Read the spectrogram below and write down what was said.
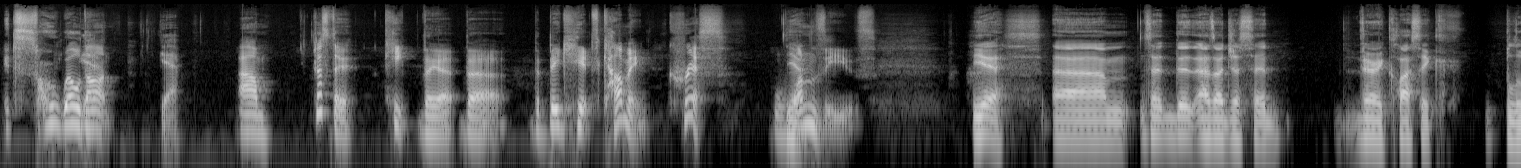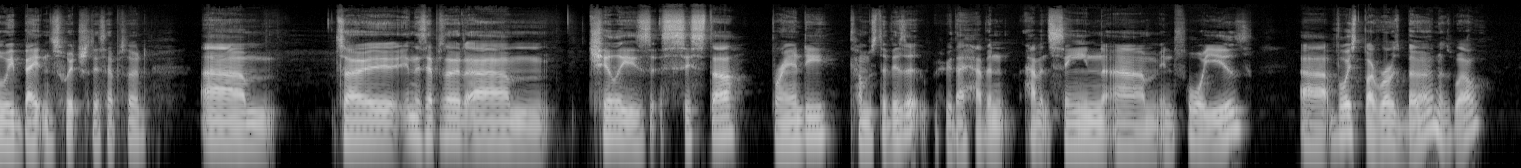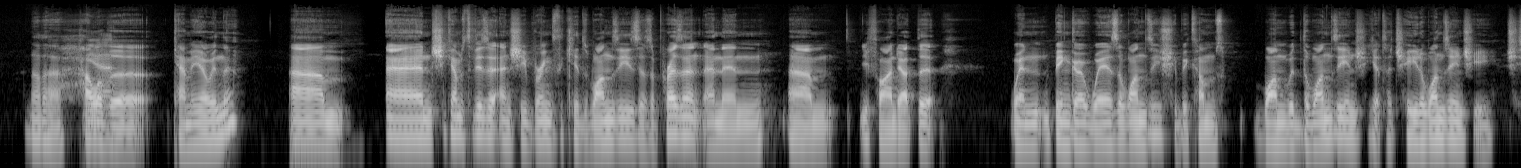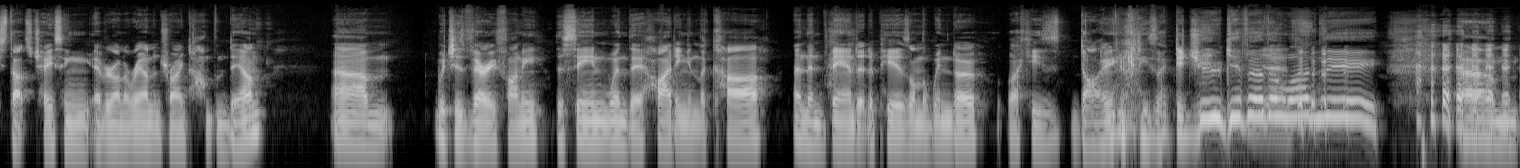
It's so well Yeah. done. Yeah. Um, just to keep the the the big hits coming, Chris Yeah. onesies. Yes. Um, so th- as I just said, very classic Bluey bait and switch this episode. Um, so in this episode, um, Chilli's sister Brandy comes to visit, who they haven't haven't seen um, in four years. Uh, voiced by Rose Byrne as well. Another hell of a cameo in there. Um, and she comes to visit and she brings the kids onesies as a present and then um, you find out that when bingo wears a onesie she becomes one with the onesie and she gets a cheetah onesie and she she starts chasing everyone around and trying to hunt them down um, which is very funny the scene when they're hiding in the car and then bandit appears on the window like he's dying and he's like did you give her the onesie? Um,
